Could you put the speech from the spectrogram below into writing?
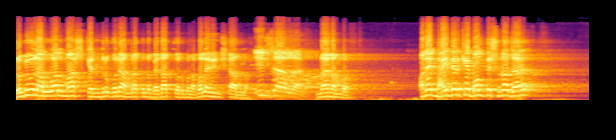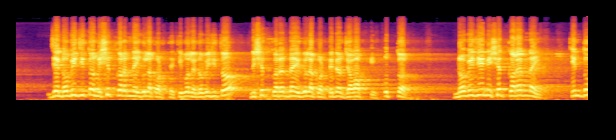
রবিউল আউয়াল মাস কেন্দ্র করে আমরা কোনো বেদাত করব না। বলেন ইনশাআল্লাহ। ইনশাআল্লাহ। নয় নম্বর। অনেক ভাইদেরকে বলতে শোনা যায় যে নবীজি তো নিষেধ করেন না এগুলা করতে। কি বলে? নবীজি তো নিষেধ করেন না এগুলা করতে। এটার জবাব কি? উত্তর। নবীজি নিষেধ করেন নাই। কিন্তু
